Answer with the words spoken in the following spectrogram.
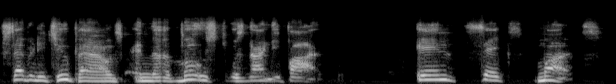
72 pounds, and the most was 95 in six months.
